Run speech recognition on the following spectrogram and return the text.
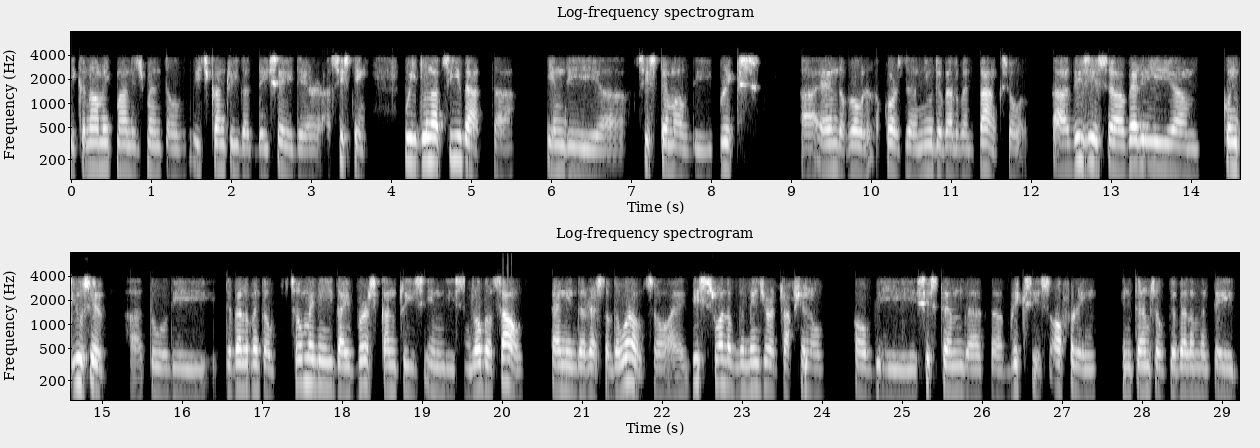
economic management of each country that they say they're assisting. We do not see that uh, in the uh, system of the BRICS uh, and, of, of, course, the New Development Bank. So uh, this is very um, conducive uh, to the development of so many diverse countries in this global south and in the rest of the world. So I, this is one of the major attractions of, of the system that uh, BRICS is offering in terms of development aid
